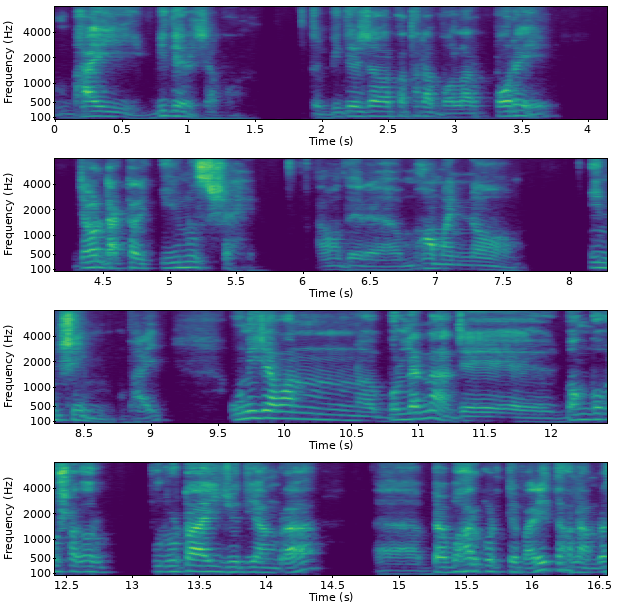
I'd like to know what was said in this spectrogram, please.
ভাই, বিদেশ যাব। তো বিদেশ যাওয়ার কথাটা বলার পরে যেমন ডাক্তার ইউনুস সাহেব, আমাদের মহামান্য ইনসিম ভাই, উনি যেমন বললেন না যে, বঙ্গোপসাগর পুরোটাই যদি আমরা ব্যবহার করতে পারি তাহলে আমরা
